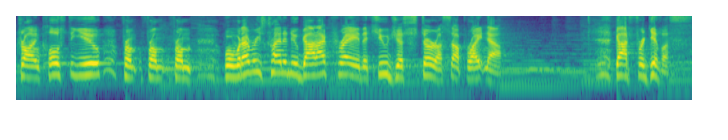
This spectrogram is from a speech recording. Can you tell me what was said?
drawing close to you, from from from for whatever he's trying to do, God, I pray that you just stir us up right now. God, forgive us.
